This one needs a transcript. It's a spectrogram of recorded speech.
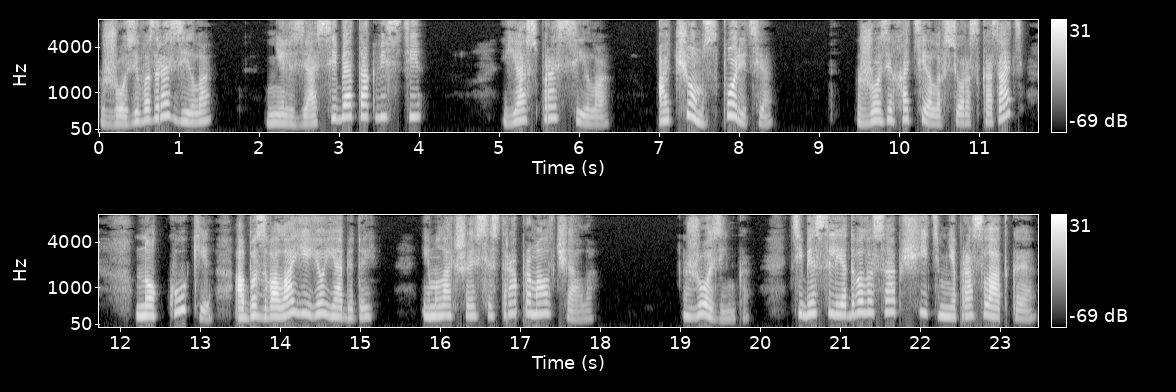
Жози возразила, Нельзя себя так вести. Я спросила, о чем спорите? Жози хотела все рассказать, но Куки обозвала ее ябедой, и младшая сестра промолчала. — Жозенька, тебе следовало сообщить мне про сладкое.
